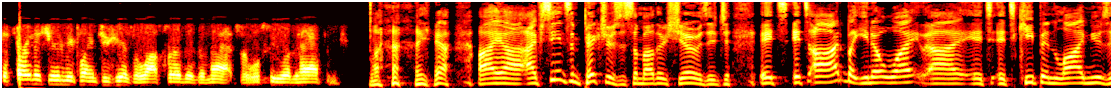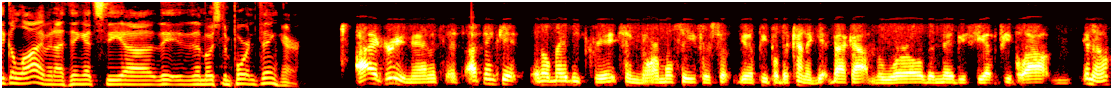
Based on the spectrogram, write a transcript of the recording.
the furthest you're going to be playing to here is a lot further than that. So we'll see what happens. yeah, I uh, I've seen some pictures of some other shows. It's it's it's odd, but you know what? Uh, it's it's keeping live music alive, and I think that's the uh, the the most important thing here. I agree, man. It's, it's I think it it'll maybe create some normalcy for some, you know people to kind of get back out in the world and maybe see other people out and you know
